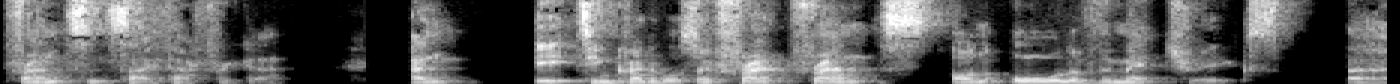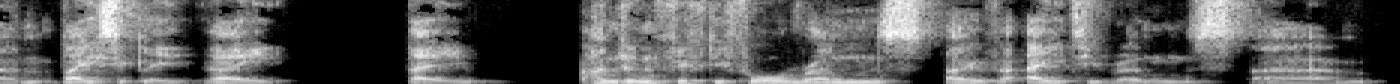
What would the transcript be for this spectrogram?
France and South Africa. And it's incredible. So Fran- France, on all of the metrics, um, basically they they 154 runs over 80 runs um,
